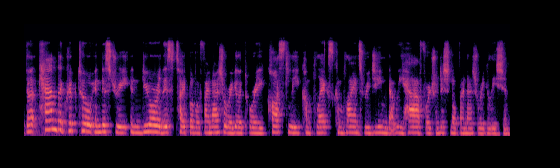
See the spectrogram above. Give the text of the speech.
that can the crypto industry endure this type of a financial regulatory costly complex compliance regime that we have for traditional financial regulation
